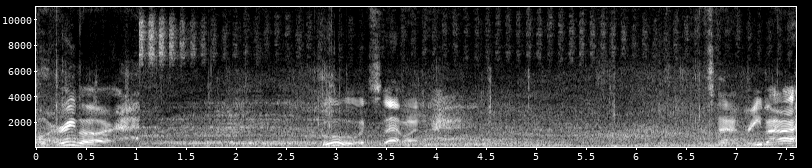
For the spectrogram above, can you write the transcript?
More rebar. Ooh, what's that one? It's not rebar.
